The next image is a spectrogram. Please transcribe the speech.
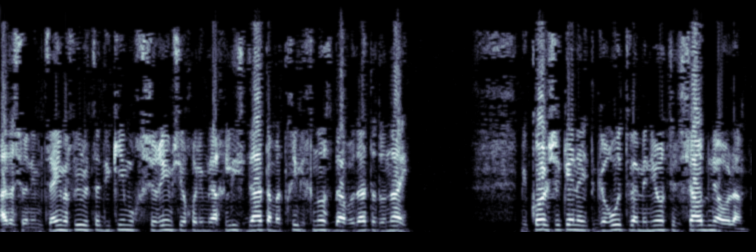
עד אשר נמצאים אפילו צדיקים מוכשרים שיכולים להחליש דעת המתחיל לכנוס בעבודת אדוני. מכל שכן ההתגרות והמניעות של שאר בני העולם,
